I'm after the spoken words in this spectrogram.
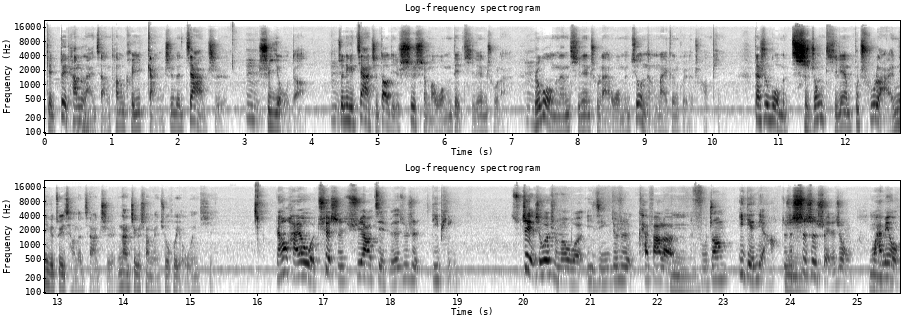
给对他们来讲，他们可以感知的价值，嗯是有的。就那个价值到底是什么，我们得提炼出来。如果我们能提炼出来，我们就能卖更贵的床品。但是如果我们始终提炼不出来那个最强的价值，那这个上面就会有问题。然后还有我确实需要解决的就是低频，这也是为什么我已经就是开发了服装、一点点哈，就是试试水的这种，我还没有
